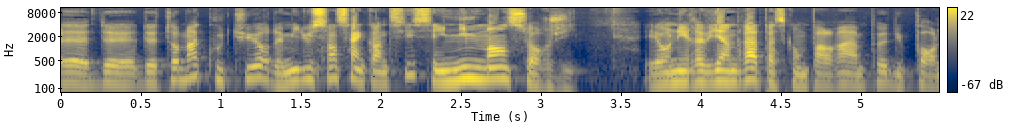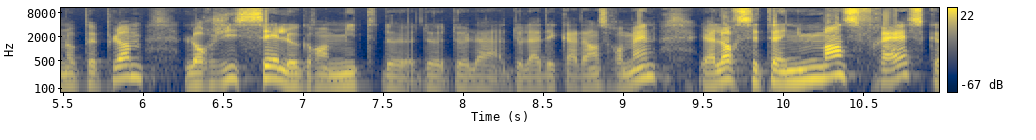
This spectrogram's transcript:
euh, de, de, Thomas Couture de 1856, c'est une immense orgie. Et on y reviendra parce qu'on parlera un peu du porno-peplum. L'orgie, c'est le grand mythe de, de, de, la, de décadence romaine. Et alors, c'est une immense fresque.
